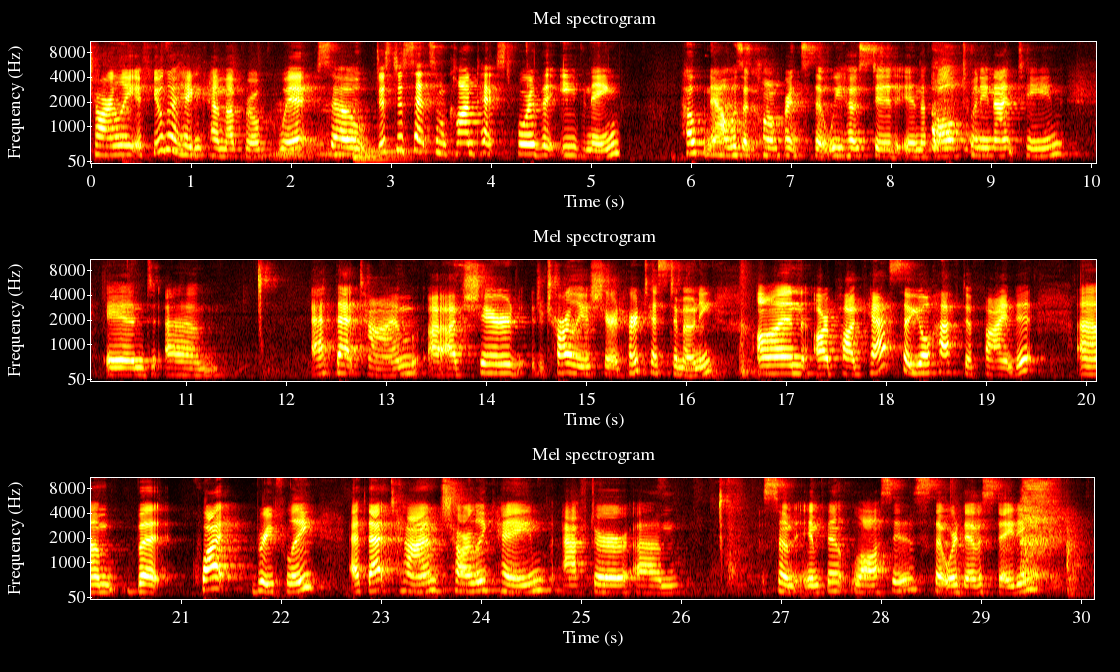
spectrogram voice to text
Charlie, if you'll go ahead and come up real quick. So, just to set some context for the evening, Hope Now was a conference that we hosted in the fall of 2019. And um, at that time, I've shared, Charlie has shared her testimony on our podcast, so you'll have to find it. Um, but quite briefly, at that time, Charlie came after um, some infant losses that were devastating,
